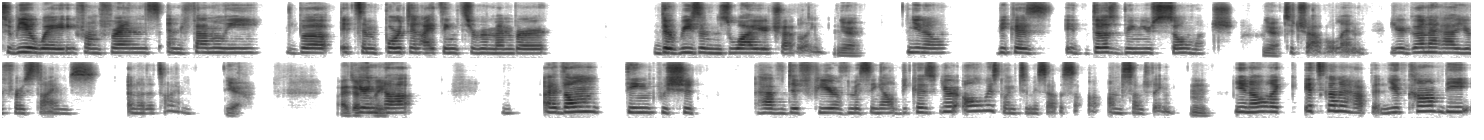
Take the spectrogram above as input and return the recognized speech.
to be away from friends and family, but it's important, I think, to remember the reasons why you're traveling, yeah you know, because it does bring you so much Yeah. to travel and you're gonna have your first times another time. yeah i definitely. You're not, I don't think we should have the fear of missing out because you're always going to miss out on something. Mm. You know, like it's gonna happen. You can't be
